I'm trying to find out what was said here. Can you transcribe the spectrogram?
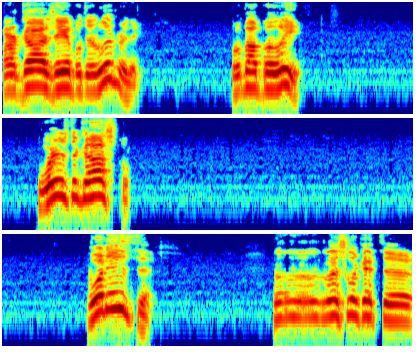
Our God is able to deliver thee. What about belief? Where's the gospel? What is this? Let's look at the,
